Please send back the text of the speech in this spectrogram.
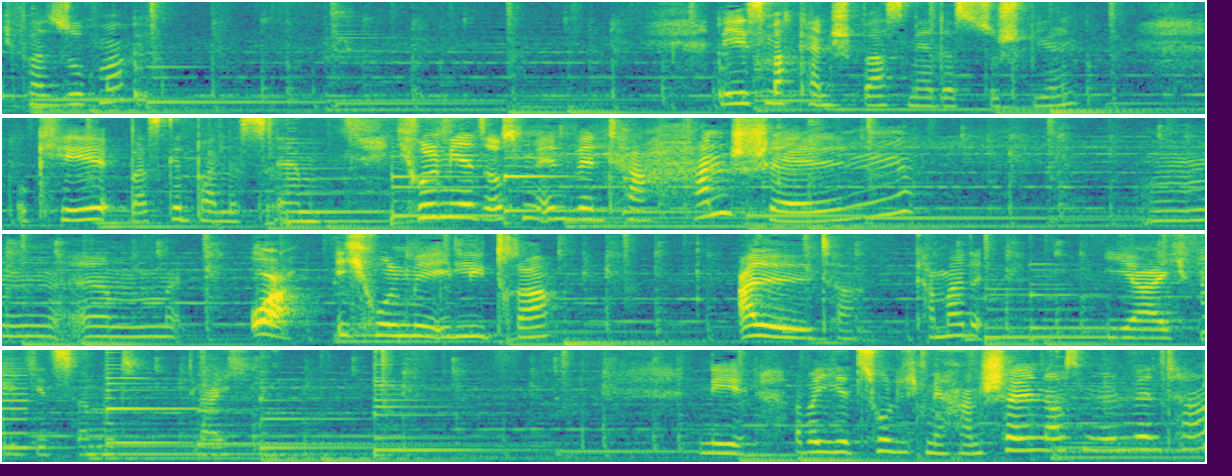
Ich versuche mal. Nee, es macht keinen Spaß mehr, das zu spielen. Okay, Basketball ist. Ähm, ich hole mir jetzt aus dem Inventar Handschellen. Mm, ähm, oh, ich hole mir Elytra. Alter. Kann man. Ja, ich fliege jetzt damit gleich. Nee, aber jetzt hole ich mir Handschellen aus dem Inventar.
